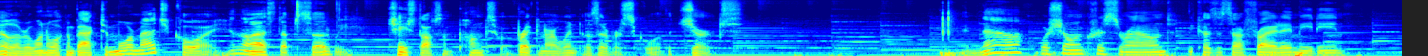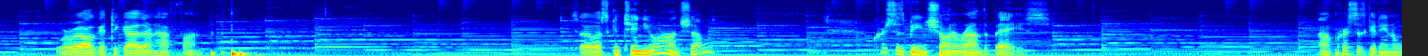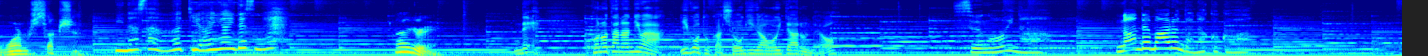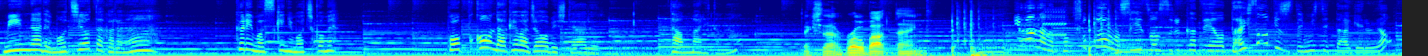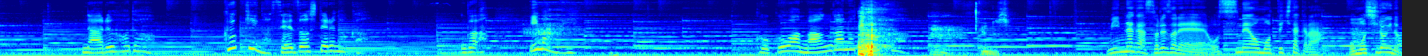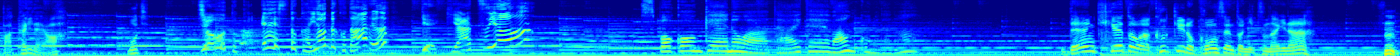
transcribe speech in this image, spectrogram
Hello everyone and welcome back to more Majikoi. In the last episode we chased off some punks who were breaking our windows of our school, the jerks. And now we're showing Chris around because it's our Friday meeting where we all get together and have fun. So let's continue on, shall we? Chris is being shown around the base. Oh, Chris is getting a warm reception. 皆さん和気あいあいですね。I agree. でこの棚には囲碁とか将棋が置いてあるんだよ。すごいな。何でもあるんだなここは。みんなで持ち寄ったからな。クリも好きに持ち込め。ポップコーンだけは常備してある。たんまりとな。Thanks to that robot thing. 今ならポップコーンを製造する過程を大サービスで見せてあげるよ。なるほどクッキーが製造してるのか。が今はいい。ここは漫画の棚か。みん。ながそれぞれおすすめを持ってきたから面白いのばっかりだよもちジョーとかエースとか読ん。だことある激アツよスポコン系のは大抵ワンコのだな電気系統はクッキーのコンセントにつなぎなうん。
